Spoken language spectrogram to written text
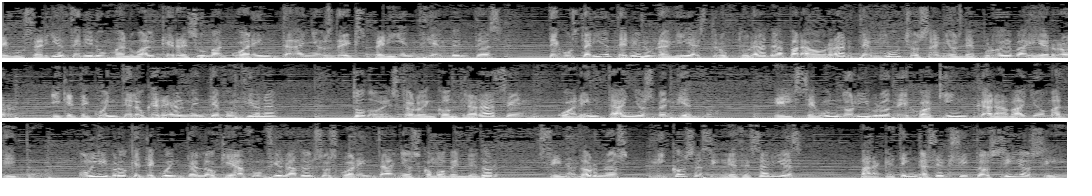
¿Te gustaría tener un manual que resuma 40 años de experiencia en ventas? ¿Te gustaría tener una guía estructurada para ahorrarte muchos años de prueba y error y que te cuente lo que realmente funciona? Todo esto lo encontrarás en 40 años vendiendo, el segundo libro de Joaquín Caraballo Matito. Un libro que te cuenta lo que ha funcionado en sus 40 años como vendedor, sin adornos ni cosas innecesarias, para que tengas éxito sí o sí.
